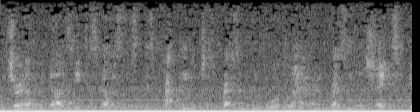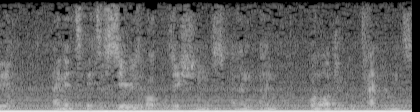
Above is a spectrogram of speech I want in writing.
and sure enough, he does. He discovers this, this, pattern, which is present in Baudelaire and present in Shakespeare, and it's, it's a series of oppositions and, and chronological patterns.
